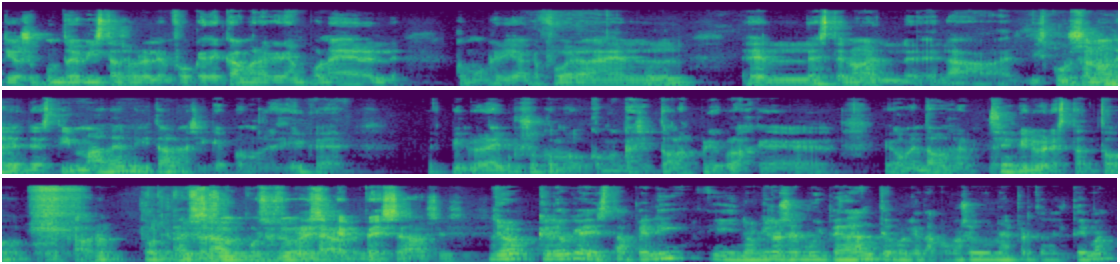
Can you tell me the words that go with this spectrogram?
dio su punto de vista sobre el enfoque de cámara que querían poner, el, cómo quería que fuera el, el este, ¿no? El, el- el discurso, ¿no? De, de Steve Madden y tal, así que podemos decir que Spielberg ahí puso como, como en casi todas las películas que, que comentamos, Sí. Spielberg está en todo, el cabrón. Puso puso su Pesado. que sí, sí. Yo creo que esta peli, y no quiero ser muy pedante porque tampoco soy un experto en el tema,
